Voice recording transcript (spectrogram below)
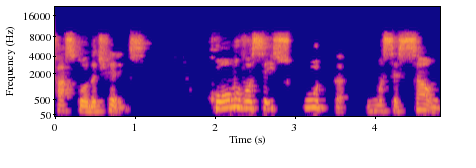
faz toda a diferença. Como você escuta uma sessão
